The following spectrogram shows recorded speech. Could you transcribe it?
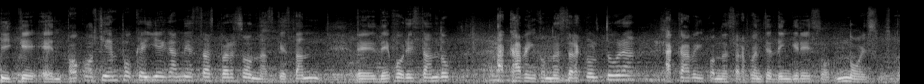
y que en poco tiempo que llegan estas personas que están eh, deforestando, acaben con nuestra cultura, acaben con nuestra fuente de ingreso. No es justo.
